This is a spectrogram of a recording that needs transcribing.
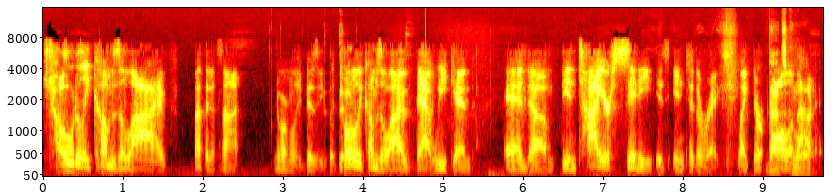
totally comes alive. Not that it's not normally busy, but totally comes alive that weekend. And um, the entire city is into the race. Like they're That's all cool. about it.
